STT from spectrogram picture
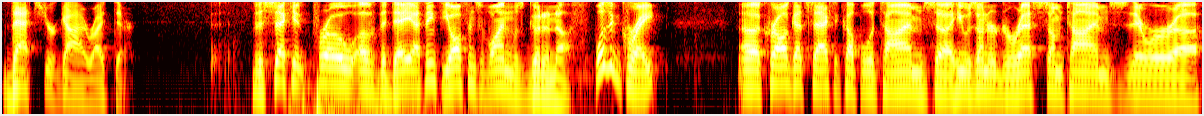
That's your guy right there. The second pro of the day, I think the offensive line was good enough. Wasn't great. Uh, Corral got sacked a couple of times. Uh, he was under duress sometimes. There were, uh,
